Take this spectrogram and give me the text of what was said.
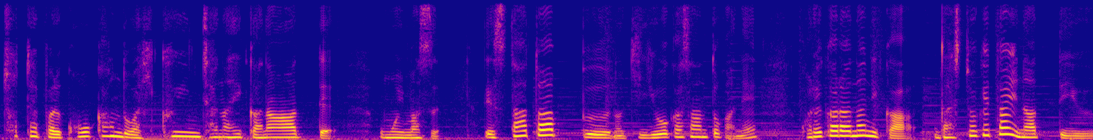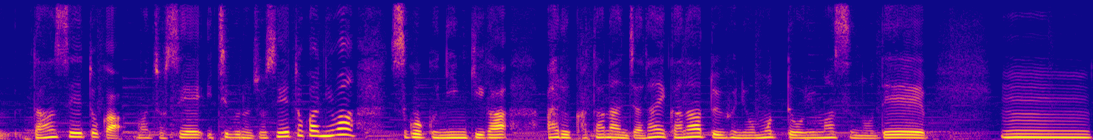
ちょっとやっぱり好感度は低いんじゃないかなって思います。でスタートアップの起業家さんとかねこれから何か成し遂げたいなっていう男性とか、まあ、女性一部の女性とかにはすごく人気がある方なんじゃないかなというふうに思っておりますのでうーん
